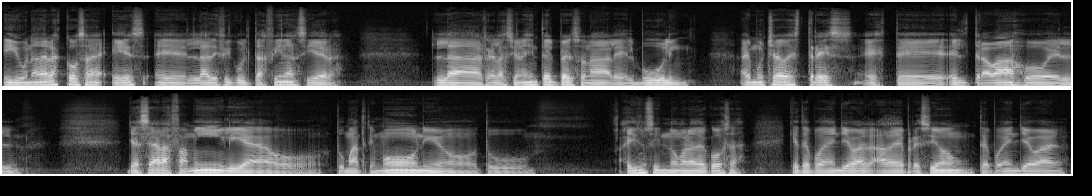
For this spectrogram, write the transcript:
y una de las cosas es eh, la dificultad financiera, las relaciones interpersonales, el bullying. Hay mucho estrés, este, el trabajo, el, ya sea la familia o tu matrimonio, tu, hay un sinnúmero de cosas que te pueden llevar a la depresión, te pueden llevar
